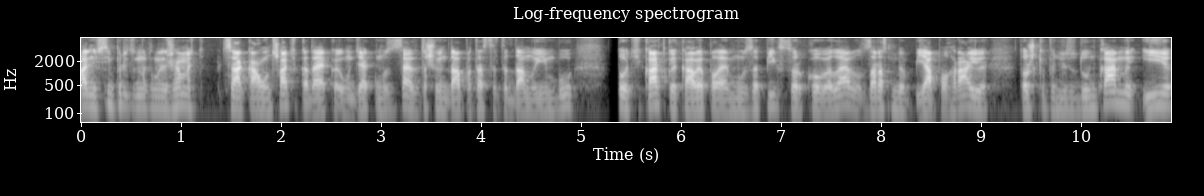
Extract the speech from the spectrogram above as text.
Пані, всім привіт на каналі Жеместь. Це аккаунт Шатіка, дякую, дякую за це, за те, що він дав потестити дану імбу. То ті картку, яка випала йому за пік 40 левел. Зараз я пограю, трошки поділюся думками і,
